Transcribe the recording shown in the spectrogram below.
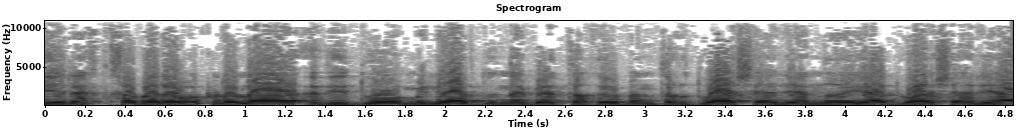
ډیرکت خبره وکړله، د دوو میلیاردو نه بیا تقریبا تر دوه اعشاریه نه یا دوه اعشاریه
